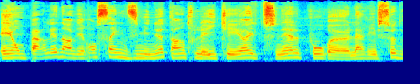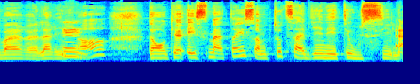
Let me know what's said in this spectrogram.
Et on me parlait d'environ 5-10 minutes entre le Ikea et le tunnel pour euh, la rive sud vers la rive nord. Donc, et ce matin, somme toute, ça a bien été aussi. Ah,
